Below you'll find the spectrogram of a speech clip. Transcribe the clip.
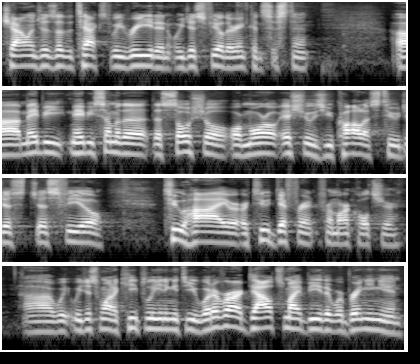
challenges of the text we read and we just feel they're inconsistent. Uh, maybe, maybe some of the, the social or moral issues you call us to just, just feel too high or, or too different from our culture. Uh, we, we just want to keep leaning into you. Whatever our doubts might be that we're bringing in,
